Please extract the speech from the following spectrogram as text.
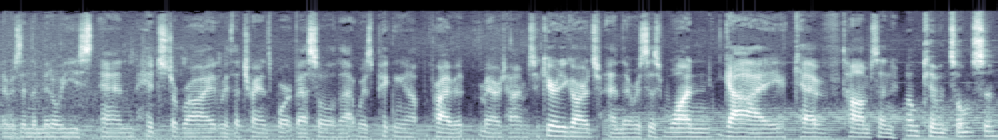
It was in the Middle East and hitched a ride with a transport vessel that was picking up private maritime security guards. And there was this one guy, Kev Thompson. I'm Kevin Thompson.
